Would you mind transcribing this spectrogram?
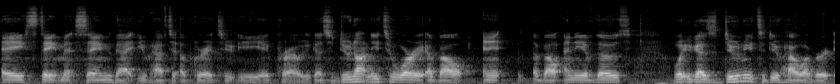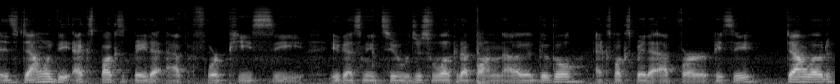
a statement saying that you have to upgrade to EA Pro. You guys do not need to worry about any about any of those. What you guys do need to do, however, is download the Xbox Beta app for PC. You guys need to just look it up on uh, Google, Xbox Beta app for PC. Download.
